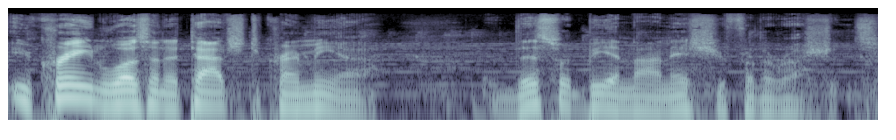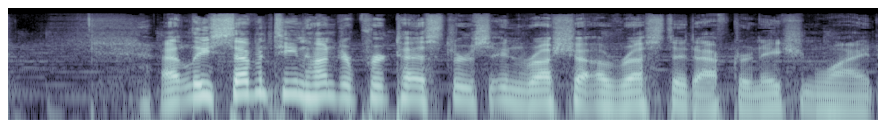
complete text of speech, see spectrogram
Ukraine wasn't attached to Crimea, this would be a non-issue for the Russians. At least 1,700 protesters in Russia arrested after nationwide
